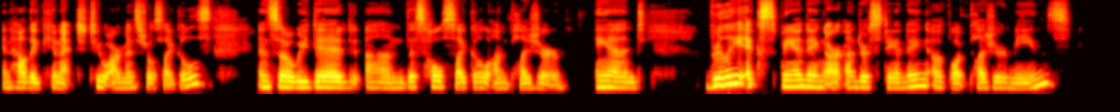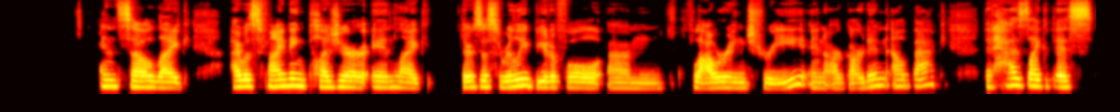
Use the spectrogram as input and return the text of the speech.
and how they connect to our menstrual cycles and so we did um, this whole cycle on pleasure and really expanding our understanding of what pleasure means. And so, like, I was finding pleasure in, like, there's this really beautiful um, flowering tree in our garden out back that has, like, this,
